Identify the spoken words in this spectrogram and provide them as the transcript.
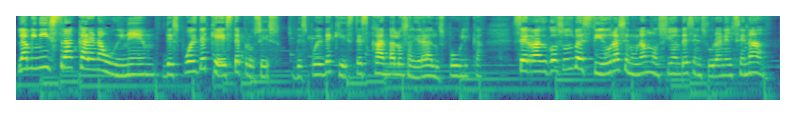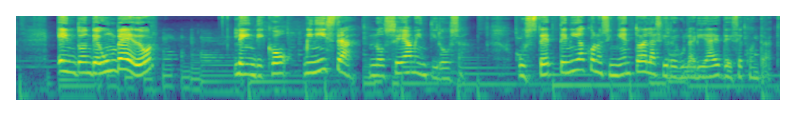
La ministra Karen Abudinem, después de que este proceso, después de que este escándalo saliera a la luz pública, se rasgó sus vestiduras en una moción de censura en el Senado, en donde un veedor le indicó, ministra, no sea mentirosa. Usted tenía conocimiento de las irregularidades de ese contrato.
